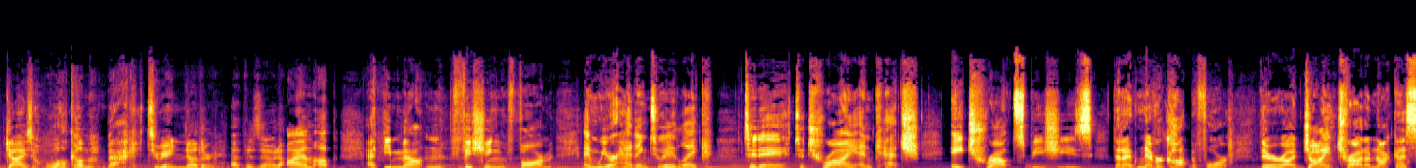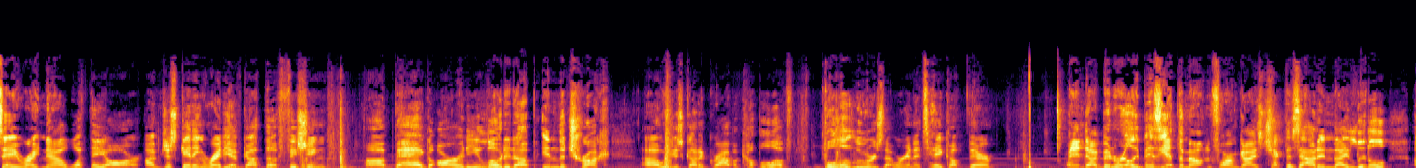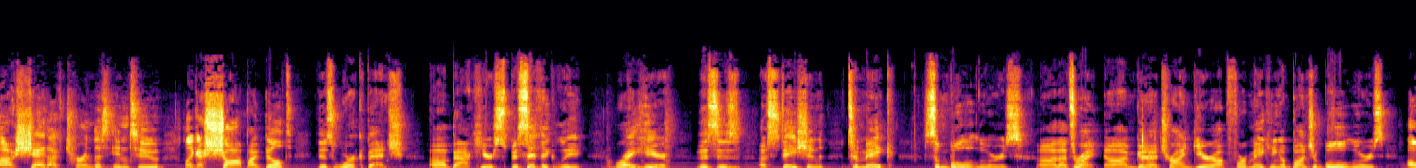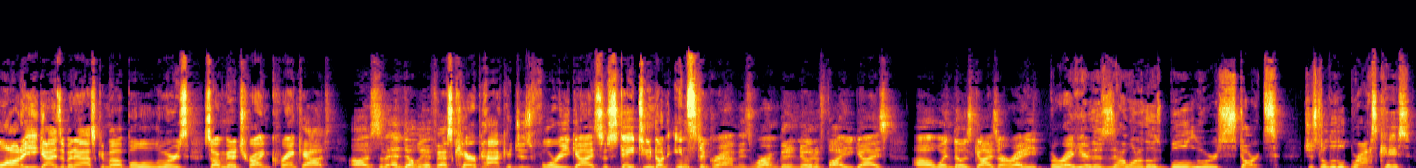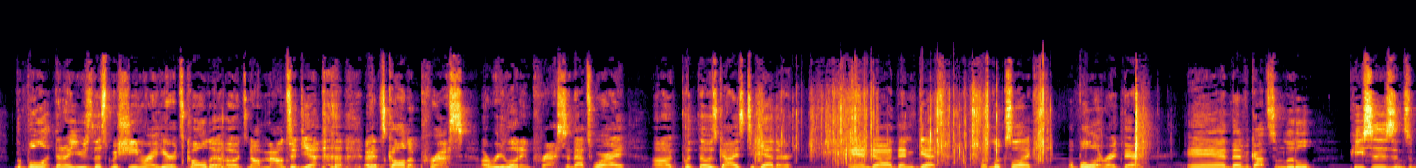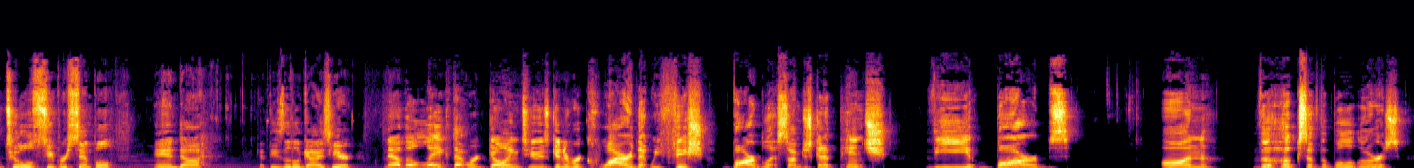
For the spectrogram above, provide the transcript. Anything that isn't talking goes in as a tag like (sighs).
Guys, welcome back to another episode. I am up at the Mountain Fishing Farm, and we are heading to a lake today to try and catch a trout species that I've never caught before. They're a giant trout. I'm not gonna say right now what they are. I'm just getting ready. I've got the fishing uh, bag already loaded up in the truck. Uh, we just gotta grab a couple of bullet lures that we're gonna take up there. And I've been really busy at the mountain farm, guys. Check this out. In my little uh, shed, I've turned this into like a shop. I built this workbench uh, back here specifically right here. This is a station to make some bullet lures. Uh, that's right. Uh, I'm gonna try and gear up for making a bunch of bullet lures. A lot of you guys have been asking about bullet lures, so I'm gonna try and crank out uh, some NWFS care packages for you guys. So stay tuned on Instagram is where I'm gonna notify you guys uh, when those guys are ready. But right here, this is how one of those bullet lures starts. Just a little brass case, the bullet, then I use this machine right here. It's called a, oh, it's not mounted yet. (laughs) it's called a press, a reloading press. And that's where I uh, put those guys together and uh, then get what looks like a bullet right there. And then we've got some little pieces and some tools, super simple. And uh, got these little guys here. Now the lake that we're going to is gonna require that we fish barbless. So I'm just gonna pinch the barbs on the hooks of the bullet lures.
